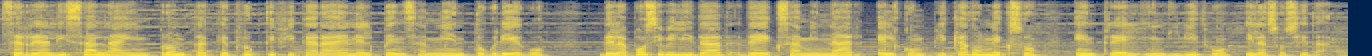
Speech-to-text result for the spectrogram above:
se realiza la impronta que fructificará en el pensamiento griego de la posibilidad de examinar el complicado nexo entre el individuo y la sociedad.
